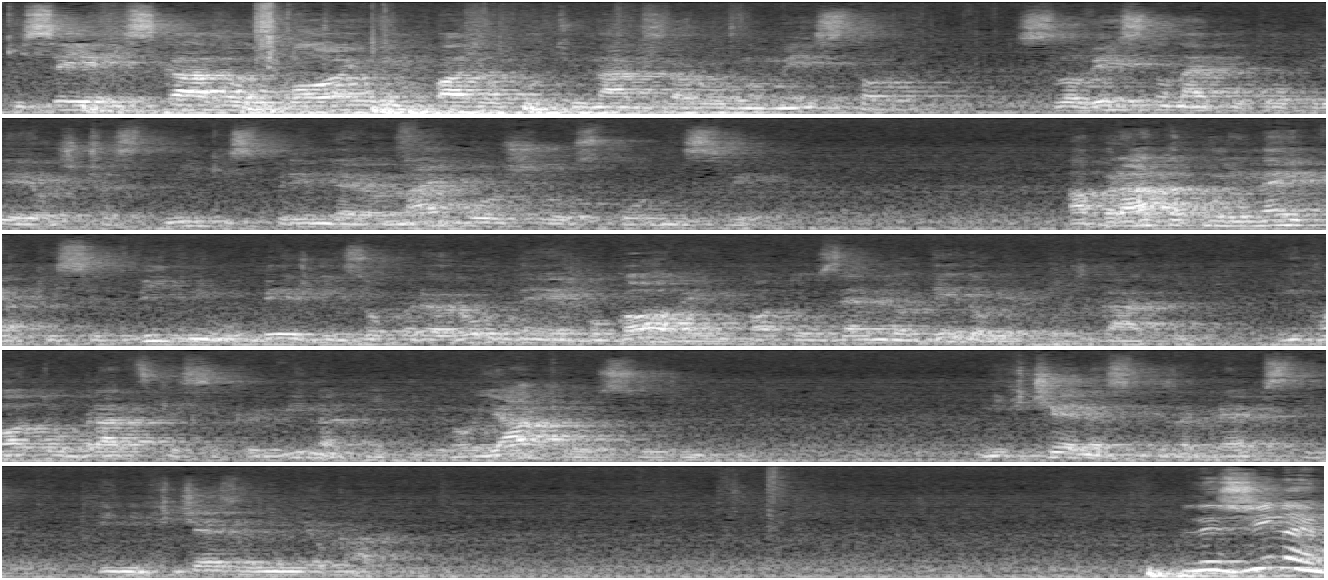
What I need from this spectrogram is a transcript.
ki se je izkazal v boju in padel kot junak za rodno mesto, slovesno naj pokopljajo s častmi, ki spremljajo najboljše v vzhodni svet. A brata Polinejka, ki se dvignil v bežnih zoper rodneje bogove in hotel zemljo dedovje požgati in hotel bratske se krvi napiti, rojake oslužniti, nihče ne sme zagrebsti in nihče za njim jokati. Leži naj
